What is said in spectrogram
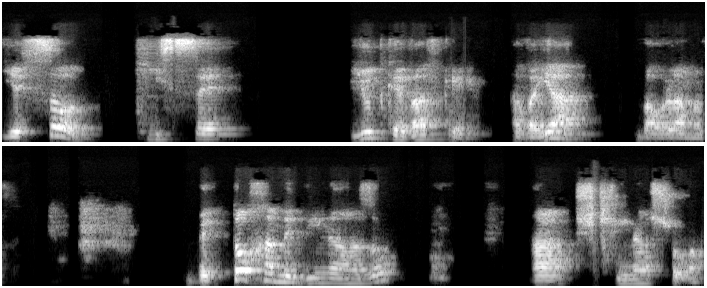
יסוד כיסא י"ק ו"ק הוויה בעולם הזה. בתוך המדינה הזו השכינה שורה.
